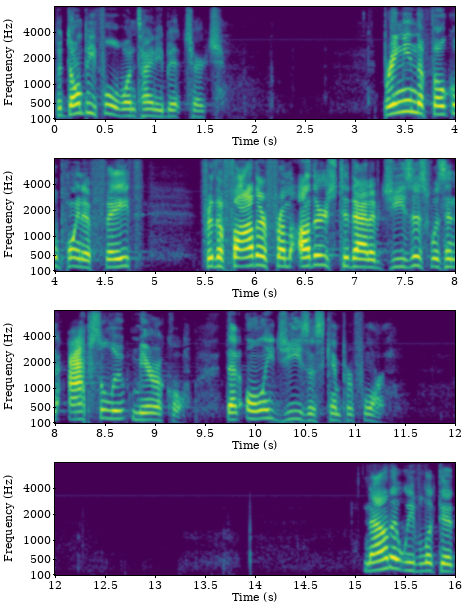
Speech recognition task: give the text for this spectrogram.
But don't be fooled one tiny bit, church. Bringing the focal point of faith for the Father from others to that of Jesus was an absolute miracle that only Jesus can perform. Now that we've looked at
